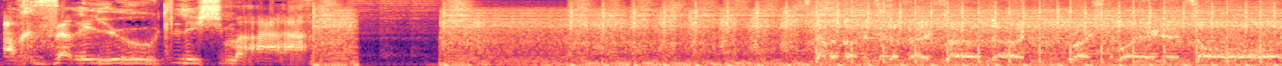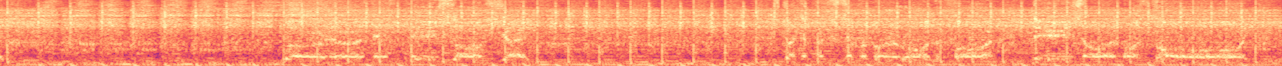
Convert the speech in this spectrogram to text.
אכזריות לשמה. into the face and then rush the blade inside Murder this piece of shit Scratch the pieces of a murder on the floor These are my thoughts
